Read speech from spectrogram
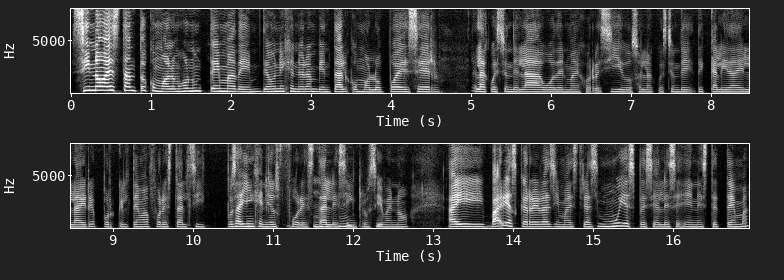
si no es tanto como a lo mejor un tema de, de un ingeniero ambiental como lo puede ser la cuestión del agua, del manejo de residuos o la cuestión de, de calidad del aire, porque el tema forestal sí pues hay ingenieros forestales inclusive, ¿no? Hay varias carreras y maestrías muy especiales en este tema.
